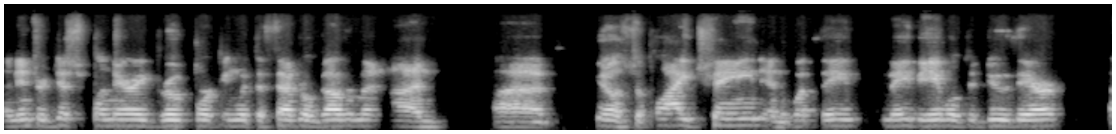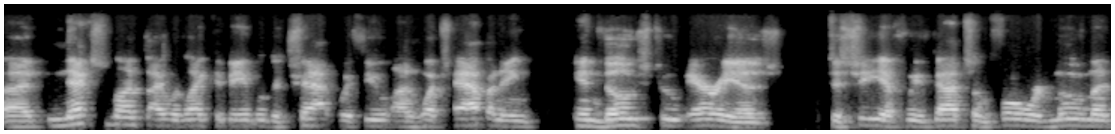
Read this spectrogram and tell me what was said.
an interdisciplinary group working with the federal government on, uh, you know, supply chain and what they may be able to do there. Uh, next month, I would like to be able to chat with you on what's happening in those two areas to see if we've got some forward movement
